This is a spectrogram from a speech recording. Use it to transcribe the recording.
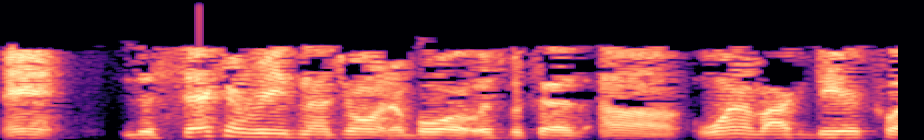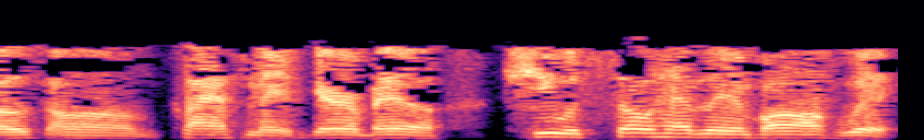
And the second reason I joined the board was because uh, one of our dear close um, classmates, Gary Bell, she was so heavily involved with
